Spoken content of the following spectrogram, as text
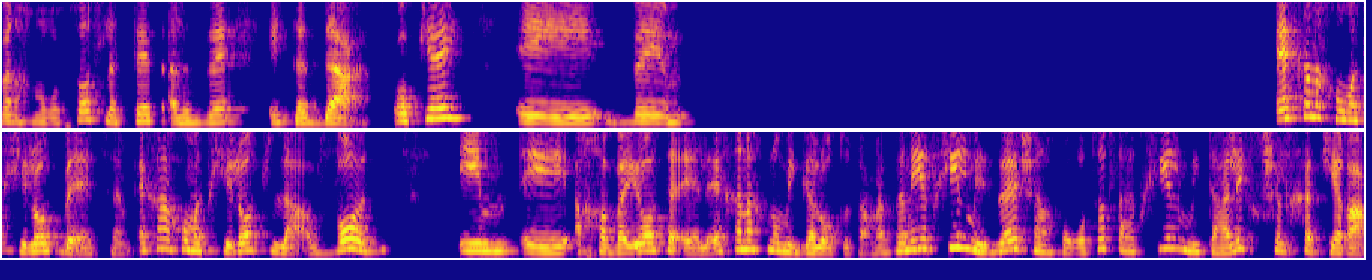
ואנחנו רוצות לתת על זה את הדעת אוקיי אה, ו... איך אנחנו מתחילות בעצם? איך אנחנו מתחילות לעבוד עם אה, החוויות האלה, איך אנחנו מגלות אותן. אז אני אתחיל מזה שאנחנו רוצות להתחיל מתהליך של חקירה.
